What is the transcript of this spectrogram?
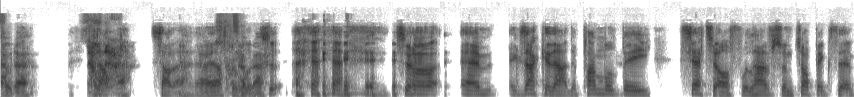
Souter. Souter. Souter. Uh, that's the one. so um, exactly that. The plan will be set off. We'll have some topics that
